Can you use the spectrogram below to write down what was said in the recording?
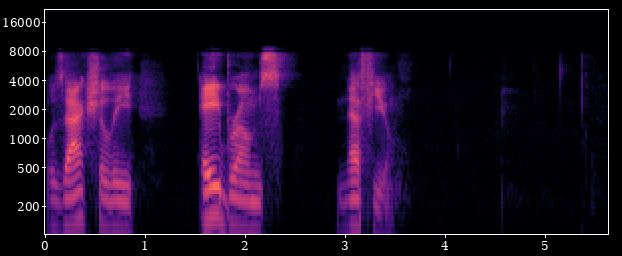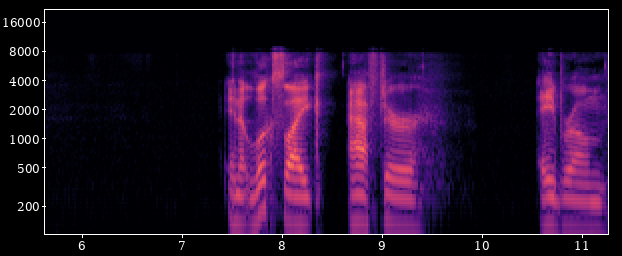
was actually Abram's nephew. And it looks like after Abram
